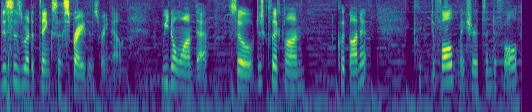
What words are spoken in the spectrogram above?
this is what it thinks a sprite is right now. We don't want that. So just click on, click on it, click default, make sure it's in default,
